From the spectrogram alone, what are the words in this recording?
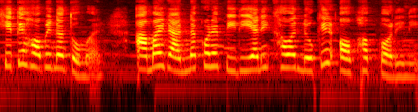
খেতে হবে না তোমার। আমার রান্না করা বিরিয়ানি খাওয়ার লোকের অভাব পড়েনি।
